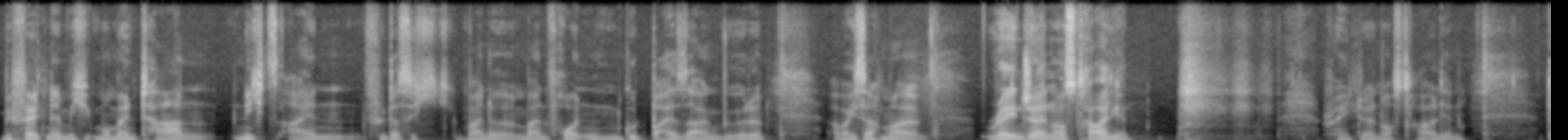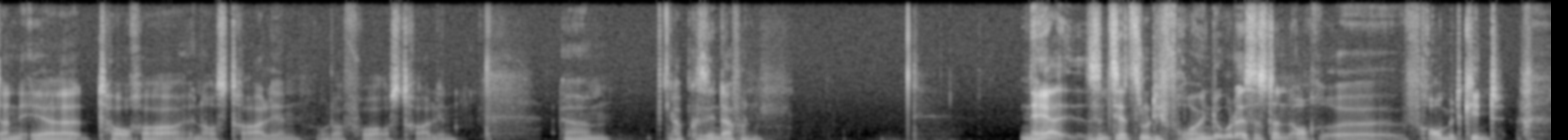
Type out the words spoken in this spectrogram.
mir fällt nämlich momentan nichts ein, für das ich meine, meinen Freunden Goodbye sagen würde. Aber ich sag mal, Ranger in Australien. Ranger in Australien. Dann eher Taucher in Australien oder vor Australien. Ähm, abgesehen davon, naja, sind es jetzt nur die Freunde oder ist es dann auch äh, Frau mit Kind?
